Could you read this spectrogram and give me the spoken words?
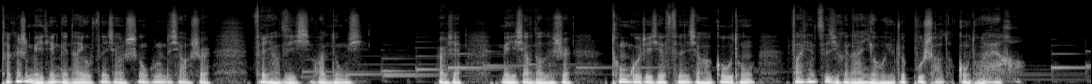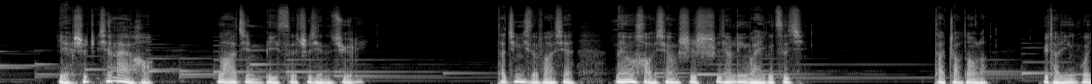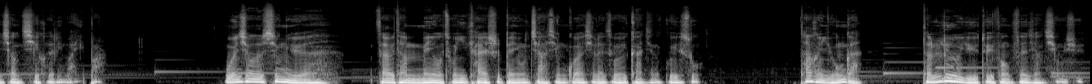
她开始每天给男友分享生活中的小事分享自己喜欢的东西，而且没想到的是，通过这些分享和沟通，发现自己和男友有着不少的共同爱好，也是这些爱好拉近彼此之间的距离。她惊喜的发现，男友好像是世界上另外一个自己，她找到了与她灵魂相契合的另外一半。文潇的幸运。在于他们没有从一开始便用假性关系来作为感情的归宿，他很勇敢，他乐于对方分享情绪，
